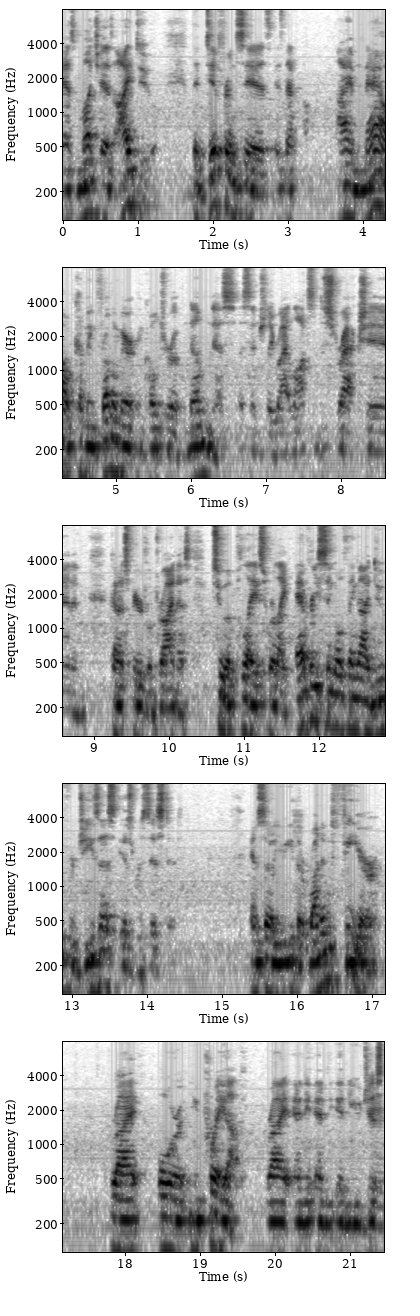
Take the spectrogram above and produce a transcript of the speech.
as much as I do. The difference is is that I am now coming from American culture of numbness, essentially, right? Lots of distraction and kind of spiritual dryness to a place where like every single thing I do for Jesus is resisted. And so you either run in fear, right, or you pray up, right? And and and you just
